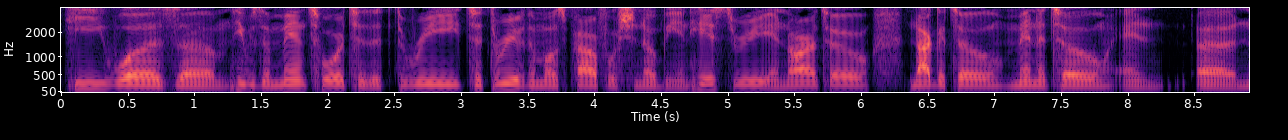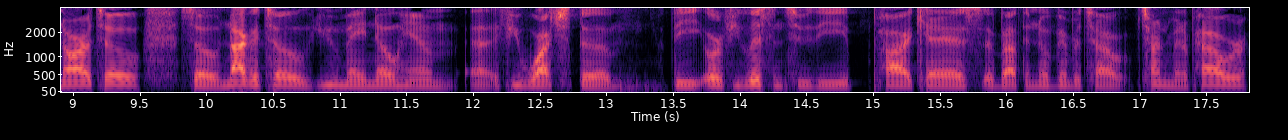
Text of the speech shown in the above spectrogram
He was um, he was a mentor to the three to three of the most powerful shinobi in history in Naruto, Nagato, Minato, and uh, Naruto. So Nagato, you may know him uh, if you watch the the or if you listen to the podcast about the November Tower, Tournament of Power.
